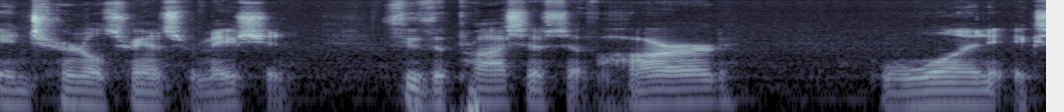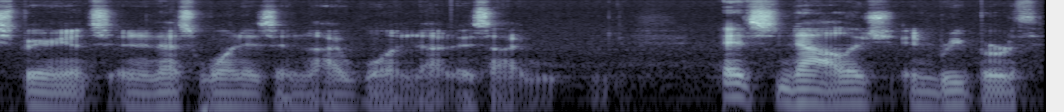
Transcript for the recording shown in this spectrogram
internal transformation through the process of hard one experience, and that's one as in I won, not as I. It's knowledge and rebirth,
